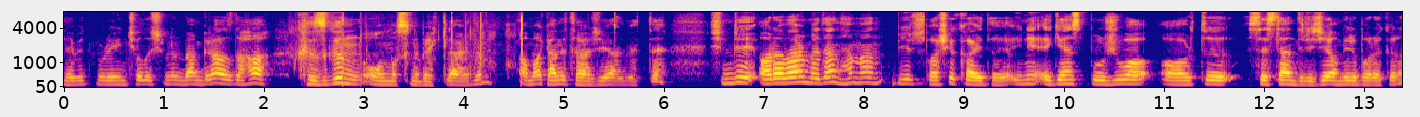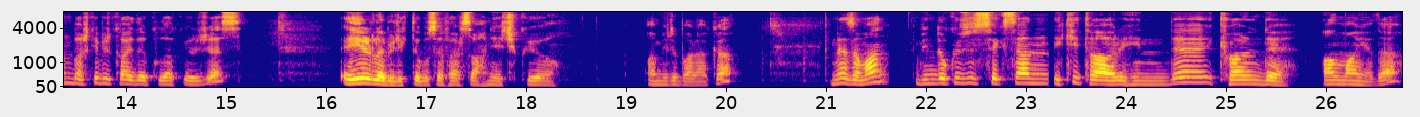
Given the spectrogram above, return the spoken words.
David Murray'in çalışının ben biraz daha kızgın olmasını beklerdim. Ama kendi tercihi elbette. Şimdi ara vermeden hemen bir başka kayda yine Against Bourgeois artı seslendirici Amiri Baraka'nın başka bir kayda kulak vereceğiz. Air'la birlikte bu sefer sahneye çıkıyor Amiri Baraka. Ne zaman? 1982 tarihinde Köln'de, Almanya'da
